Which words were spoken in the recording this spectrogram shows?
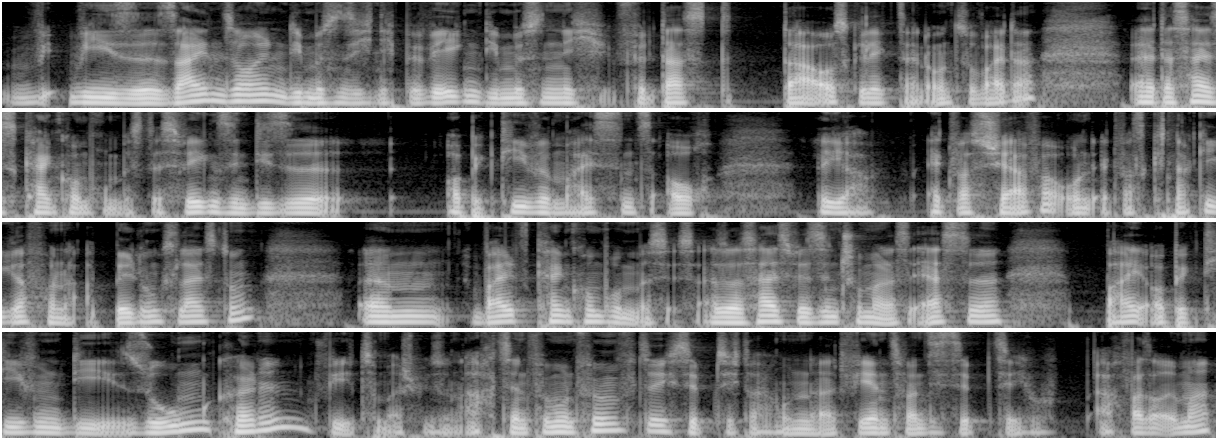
wie, sie sein sollen. Die müssen sich nicht bewegen, die müssen nicht für das da ausgelegt sein und so weiter. Äh, das heißt, kein Kompromiss. Deswegen sind diese Objektive meistens auch, äh, ja, etwas schärfer und etwas knackiger von der Abbildungsleistung, ähm, weil es kein Kompromiss ist. Also das heißt, wir sind schon mal das erste bei Objektiven, die zoomen können, wie zum Beispiel so ein 1855, 70-300, 24-70, ach was auch immer.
